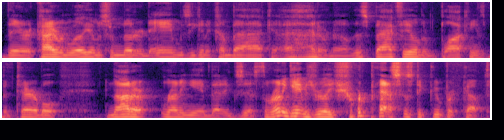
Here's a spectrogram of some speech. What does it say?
their Kyren Williams from Notre Dame. Is he going to come back? I, I, don't know. This backfield and blocking has been terrible. Not a running game that exists. The running game is really short passes to Cooper Kupp.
